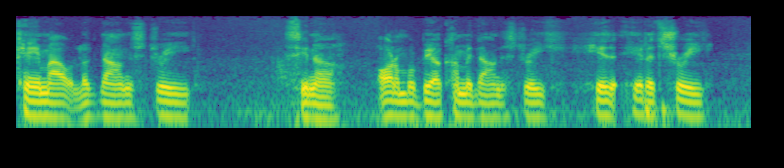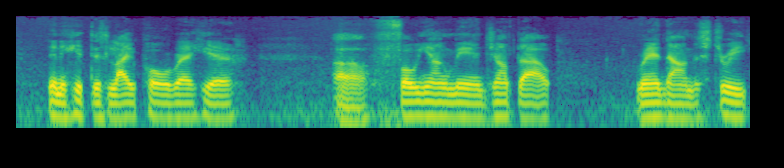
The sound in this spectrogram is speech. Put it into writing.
Came out, looked down the street, seen a automobile coming down the street, hit, hit a tree, then it hit this light pole right here. Uh, four young men jumped out, ran down the street.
